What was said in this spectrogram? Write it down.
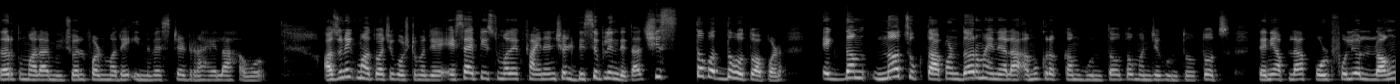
तर तुम्हाला म्युच्युअल फंडमध्ये इन्व्हेस्टेड राहायला हवं. अजून एक महत्वाची गोष्ट म्हणजे एस आय पी तुम्हाला एक फायनान्शियल डिसिप्लिन देतात. शिस्तबद्ध होतो आपण. एकदम न चुकता आपण दर महिन्याला अमुक रक्कम गुंतवतो म्हणजे गुंतवतोच. त्यांनी आपला पोर्टफोलिओ लॉंग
